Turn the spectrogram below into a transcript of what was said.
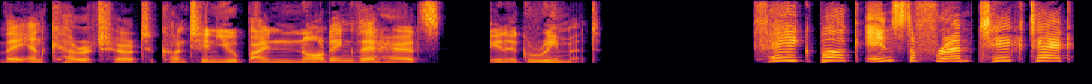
they encourage her to continue by nodding their heads in agreement. Facebook, Instagram, TikTok.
